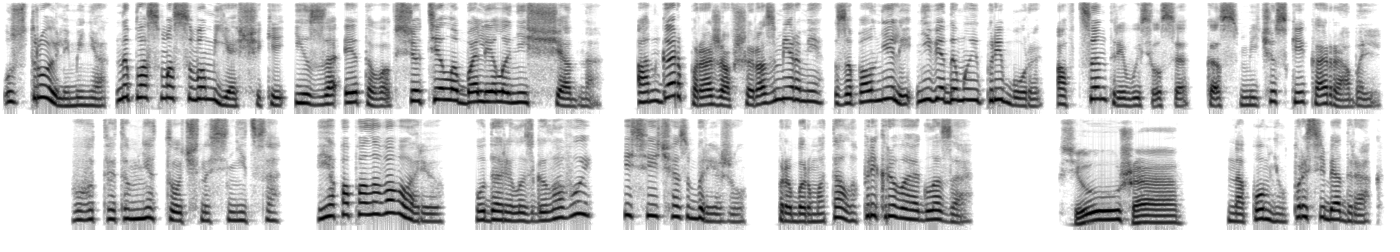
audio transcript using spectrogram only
Устроили меня на пластмассовом ящике, из-за этого все тело болело нещадно. Ангар, поражавший размерами, заполняли неведомые приборы, а в центре высился космический корабль. «Вот это мне точно снится. Я попала в аварию, ударилась головой и сейчас брежу», пробормотала, прикрывая глаза. «Ксюша!» Напомнил про себя Драк.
